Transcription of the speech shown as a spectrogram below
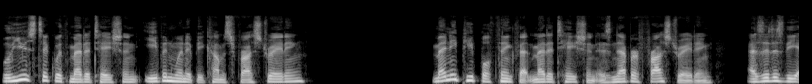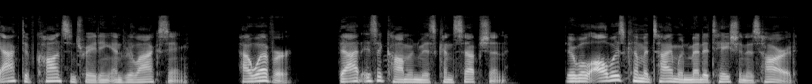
Will you stick with meditation even when it becomes frustrating? Many people think that meditation is never frustrating as it is the act of concentrating and relaxing. However, that is a common misconception. There will always come a time when meditation is hard,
